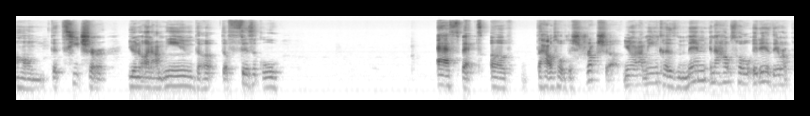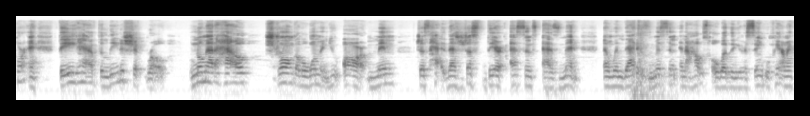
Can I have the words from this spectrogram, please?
um the teacher, you know what I mean, the the physical aspect of the household, the structure. You know what I mean? Because men in a household, it is, they're important. They have the leadership role. No matter how strong of a woman you are, men just have that's just their essence as men. And when that is missing in a household, whether you're a single parent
